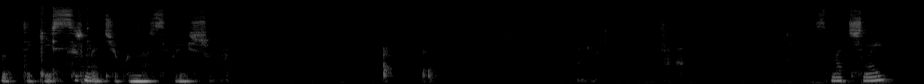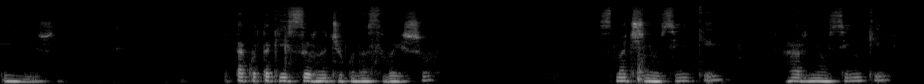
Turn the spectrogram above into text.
От такий сирничок у нас вийшов. Смачний і ніжний. І так, от такий сирничок у нас вийшов. Смачнюсінький, гарнюсінький.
